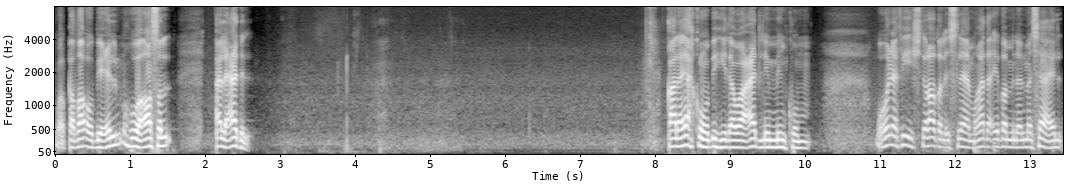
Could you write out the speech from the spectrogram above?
والقضاء بعلم هو أصل العدل. قال يحكم به ذوى عدل منكم وهنا فيه اشتراط الإسلام وهذا أيضا من المسائل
